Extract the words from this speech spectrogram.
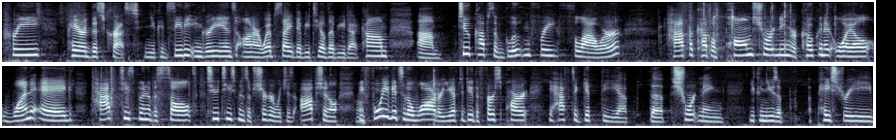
pre-paired this crust, and you can see the ingredients on our website wtlw.com. Um, two cups of gluten-free flour half a cup of palm shortening or coconut oil, one egg, half teaspoon of a salt, two teaspoons of sugar, which is optional. Before you get to the water, you have to do the first part. You have to get the uh, the shortening. You can use a, a pastry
